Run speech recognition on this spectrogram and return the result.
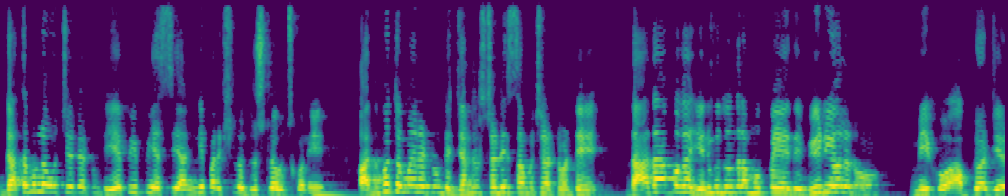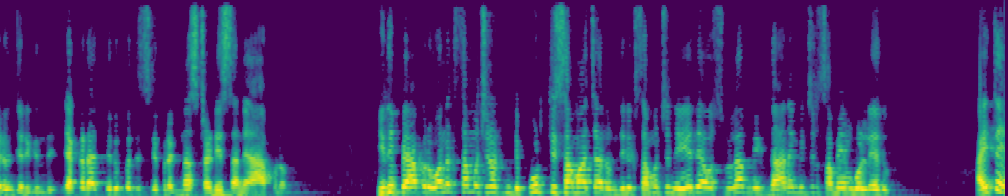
గతంలో వచ్చేటటువంటి ఏపీపీఎస్సీ అన్ని పరీక్షలు దృష్టిలో ఉంచుకొని అద్భుతమైనటువంటి జనరల్ స్టడీస్ సంబంధించినటువంటి దాదాపుగా ఎనిమిది వందల ముప్పై ఐదు వీడియోలను మీకు అప్లోడ్ చేయడం జరిగింది. ఎక్కడ తిరుపతి శ్రీ ప్రజ్ఞ స్టడీస్ అనే యాప్లో ఇది పేపర్ వన్కి సంబంధించినటువంటి పూర్తి సమాచారం. దీనికి సంబంధించిన ఏది అవసరం మీకు దాని మించిన సమయం కూడా లేదు. అయితే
